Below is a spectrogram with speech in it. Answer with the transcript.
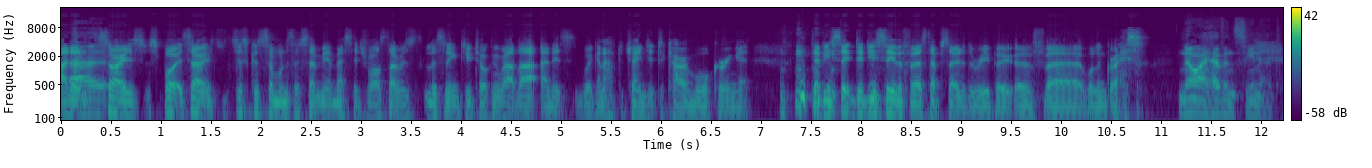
I don't. Uh, sorry, spoil, sorry, just because someone has sent me a message whilst I was listening to you talking about that, and it's we're going to have to change it to Karen Walkering it. did you see? Did you see the first episode of the reboot of uh, Will and Grace? No, I haven't seen it.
